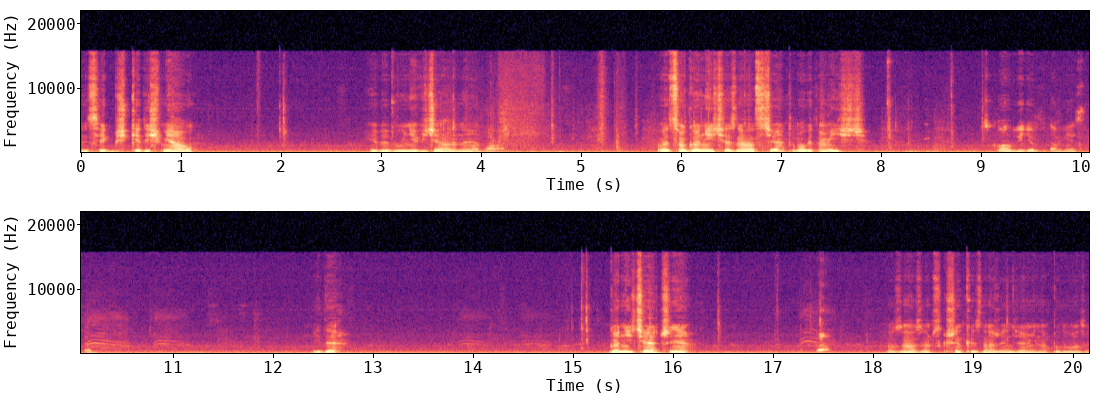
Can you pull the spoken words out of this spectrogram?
Więc jakbyś kiedyś miał, i by był niewidzialny. Ale co, gonicie? Znalazłcie? To mogę tam iść. Skąd wiedział, że tam jestem? Idę. Gonicie, czy nie? Tak. No, znalazłem skrzynkę z narzędziami na podłodze.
